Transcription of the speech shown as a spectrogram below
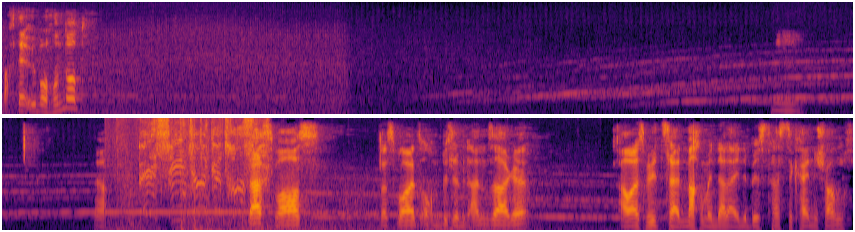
Macht der über 100? Hm. Ja. Das war's. Das war jetzt auch ein bisschen mit Ansage. Aber das willst du halt machen, wenn du alleine bist. Hast du keine Chance.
